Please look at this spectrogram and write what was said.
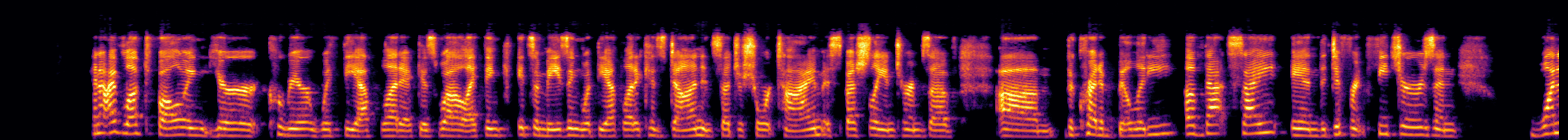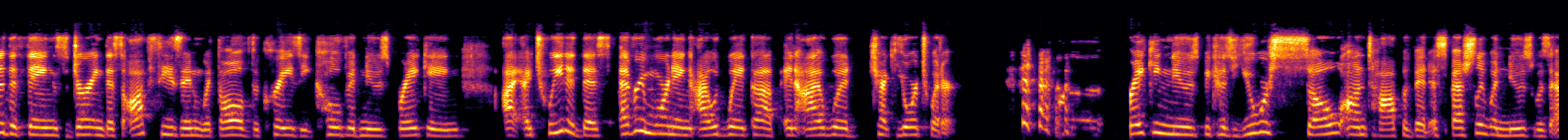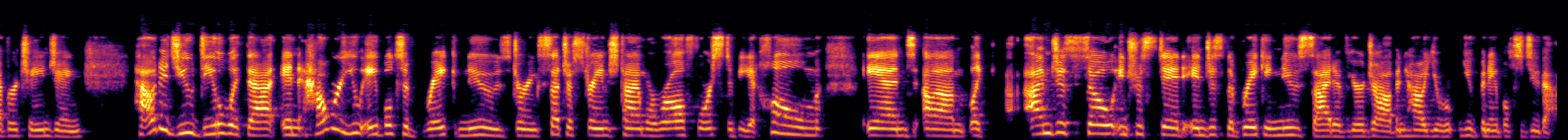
And I've loved following your career with the athletic as well. I think it's amazing what the athletic has done in such a short time, especially in terms of um, the credibility of that site and the different features. And one of the things during this off season with all of the crazy COVID news breaking, I, I tweeted this every morning. I would wake up and I would check your Twitter breaking news because you were so on top of it, especially when news was ever changing. How did you deal with that? And how were you able to break news during such a strange time where we're all forced to be at home? And um, like, I'm just so interested in just the breaking news side of your job and how you you've been able to do that.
